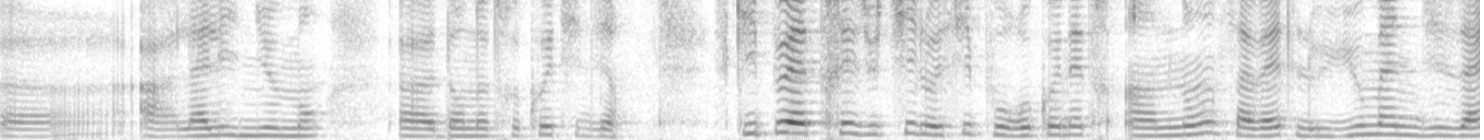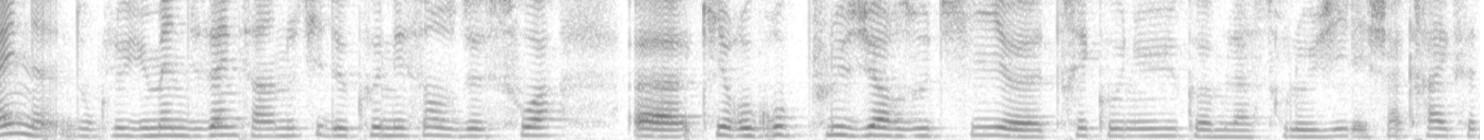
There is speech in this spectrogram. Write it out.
à l'alignement euh, dans notre quotidien. Ce qui peut être très utile aussi pour reconnaître un nom, ça va être le Human Design. Donc le Human Design, c'est un outil de connaissance de soi euh, qui regroupe plusieurs outils euh, très connus comme l'astrologie, les chakras, etc.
